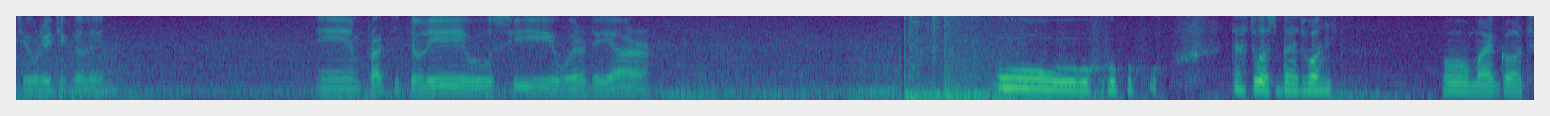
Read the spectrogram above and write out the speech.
theoretically and practically we'll see where they are Ooh, that was bad one. Oh my god,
